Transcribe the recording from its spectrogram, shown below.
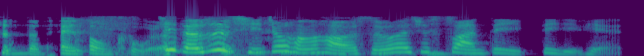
真的太痛苦了。记得日期就很好，谁会去算第第几天？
